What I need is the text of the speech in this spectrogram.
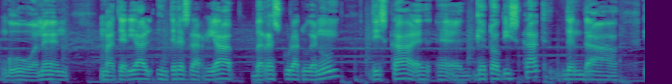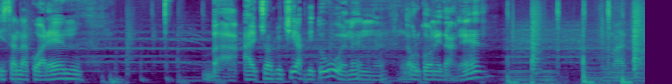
gu hemen material interesgarria berreskuratu genuen, diska, e, e, geto diskak den da izan dakoaren ba, altxor bitxiak ditugu hemen gaurko honetan, eh? in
